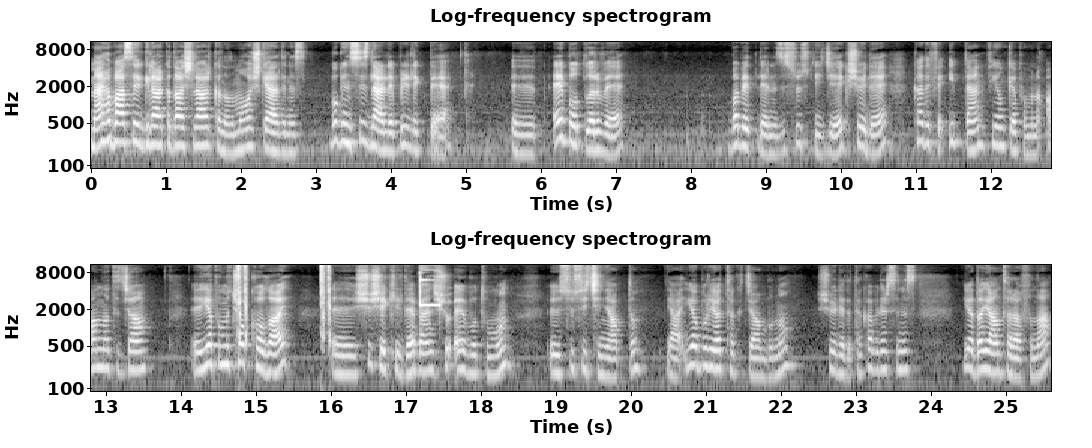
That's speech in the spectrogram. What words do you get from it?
Merhaba sevgili arkadaşlar, kanalıma hoş geldiniz. Bugün sizlerle birlikte e, e-botları ve babetlerinizi süsleyecek şöyle kadife ipten fiyonk yapımını anlatacağım. E, yapımı çok kolay. E, şu şekilde ben şu e-botumun e, süsü için yaptım. Ya, ya buraya takacağım bunu. Şöyle de takabilirsiniz. Ya da yan tarafına.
